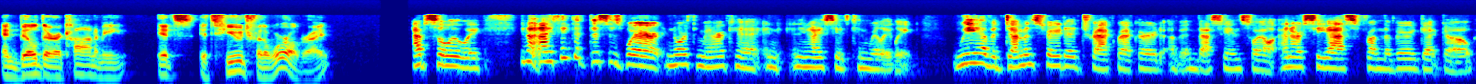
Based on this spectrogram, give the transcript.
and build their economy, it's it's huge for the world, right? Absolutely. You know, and I think that this is where North America and, and the United States can really lead. We have a demonstrated track record of investing in soil. NRCS from the very get-go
